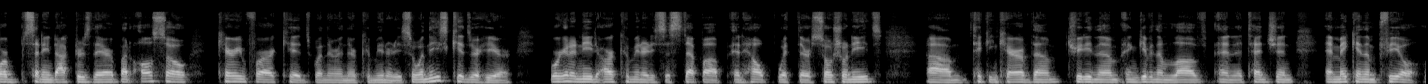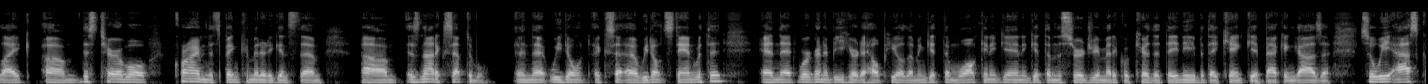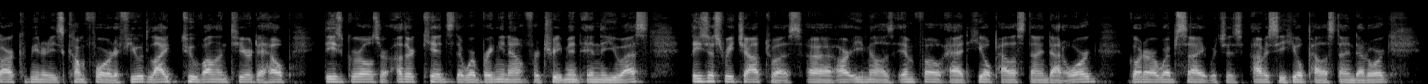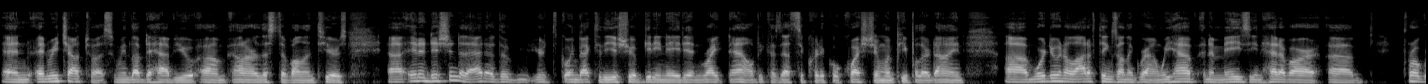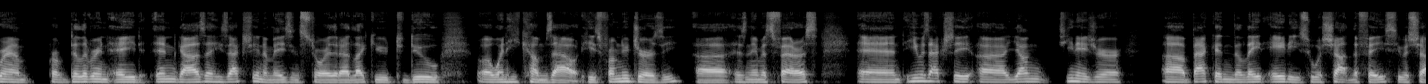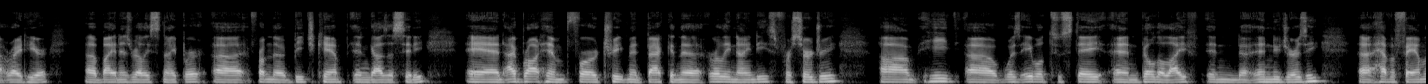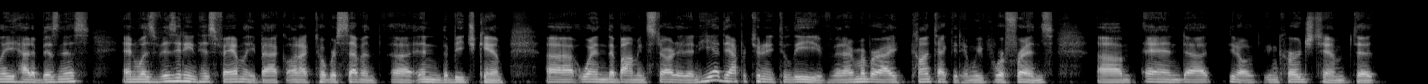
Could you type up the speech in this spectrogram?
or sending doctors there, but also caring for our kids when they're in their community. So when these kids are here, we're going to need our communities to step up and help with their social needs, um, taking care of them, treating them, and giving them love and attention, and making them feel like um, this terrible crime that's been committed against them um, is not acceptable and that we don't accept uh, we don't stand with it and that we're going to be here to help heal them and get them walking again and get them the surgery and medical care that they need but they can't get back in Gaza. So we ask our communities come forward if you would like to volunteer to help these girls or other kids that we're bringing out for treatment in the US please just reach out to us. Uh, our email is info at healpalestine.org. Go to our website, which is obviously healpalestine.org, and and reach out to us. And we'd love to have you um, on our list of volunteers. Uh, in addition to that, of the you're going back to the issue of getting aid in right now because that's the critical question when people are dying. Um, we're doing a lot of things on the ground. We have an amazing head of our uh, program delivering aid in Gaza. He's actually an amazing story that I'd like you to do uh, when he comes out. He's from New Jersey. Uh, his name is Fares, and he was actually a young teenager uh, back in the late 80s who was shot in the face. He was shot right here. Uh, by an Israeli sniper uh, from the beach camp in Gaza City. And I brought him for treatment back in the early 90s for surgery um, he uh, was able to stay and build a life in in New Jersey, uh, have a family, had a business, and was visiting his family back on October seventh uh, in the beach camp uh, when the bombing started. And he had the opportunity to leave. And I remember I contacted him. We were friends, um, and uh, you know encouraged him to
